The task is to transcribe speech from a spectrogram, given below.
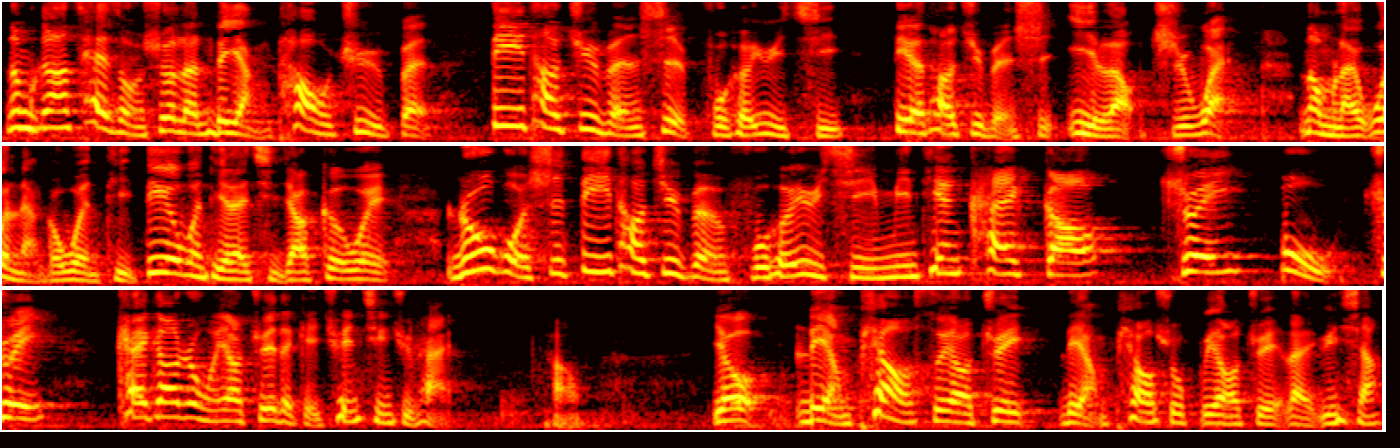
那么刚刚蔡总说了两套剧本，第一套剧本是符合预期，第二套剧本是意料之外。那我们来问两个问题。第一个问题来请教各位：如果是第一套剧本符合预期，明天开高追不追？开高认为要追的给圈，请举牌。好，有两票说要追，两票说不要追。来，云香。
